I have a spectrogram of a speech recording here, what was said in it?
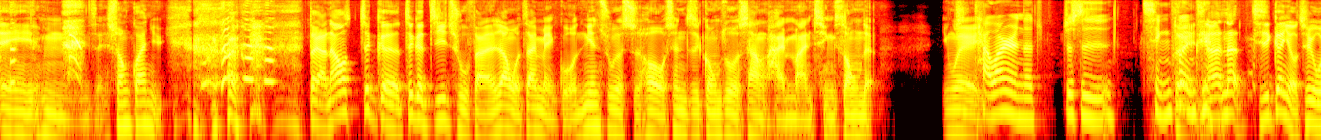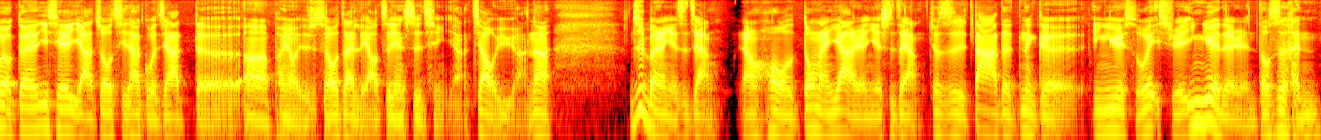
哎，嗯，双关语，对啊。然后这个这个基础反而让我在美国念书的时候，甚至工作上还蛮轻松的，因为台湾人的就是勤对奋，那那其实更有趣，我有跟一些亚洲其他国家的呃朋友，有时候在聊这件事情呀、教育啊。那日本人也是这样，然后东南亚人也是这样，就是大家的那个音乐，所谓学音乐的人都是很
